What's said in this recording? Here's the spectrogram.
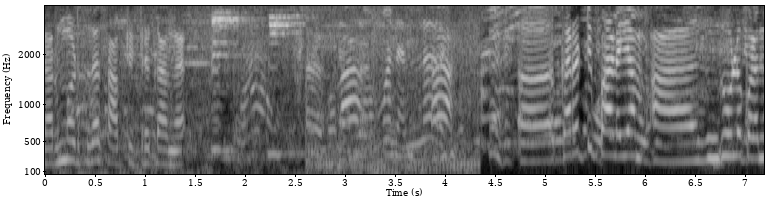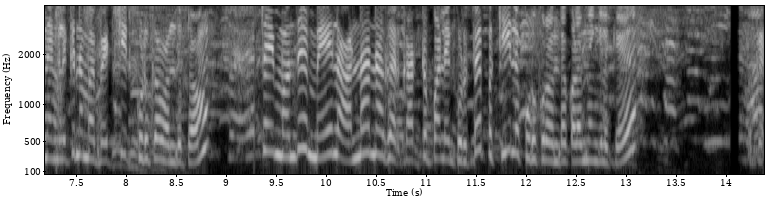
தர்மம் எடுத்து தான் சாப்பிட்டுட்டு இருக்காங்க. கரட்டிப்பாளையம் இங்கே உள்ள குழந்தைங்களுக்கு நம்ம பெட்ஷீட் கொடுக்க வந்துட்டோம். ஃபஸ்ட் டைம் வந்து மேலே அண்ணா நகர் கரட்டுப்பாளையம் கொடுத்தோம் இப்போ கீழே கொடுக்குறோம் இந்த குழந்தைங்களுக்கு. ஓகே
